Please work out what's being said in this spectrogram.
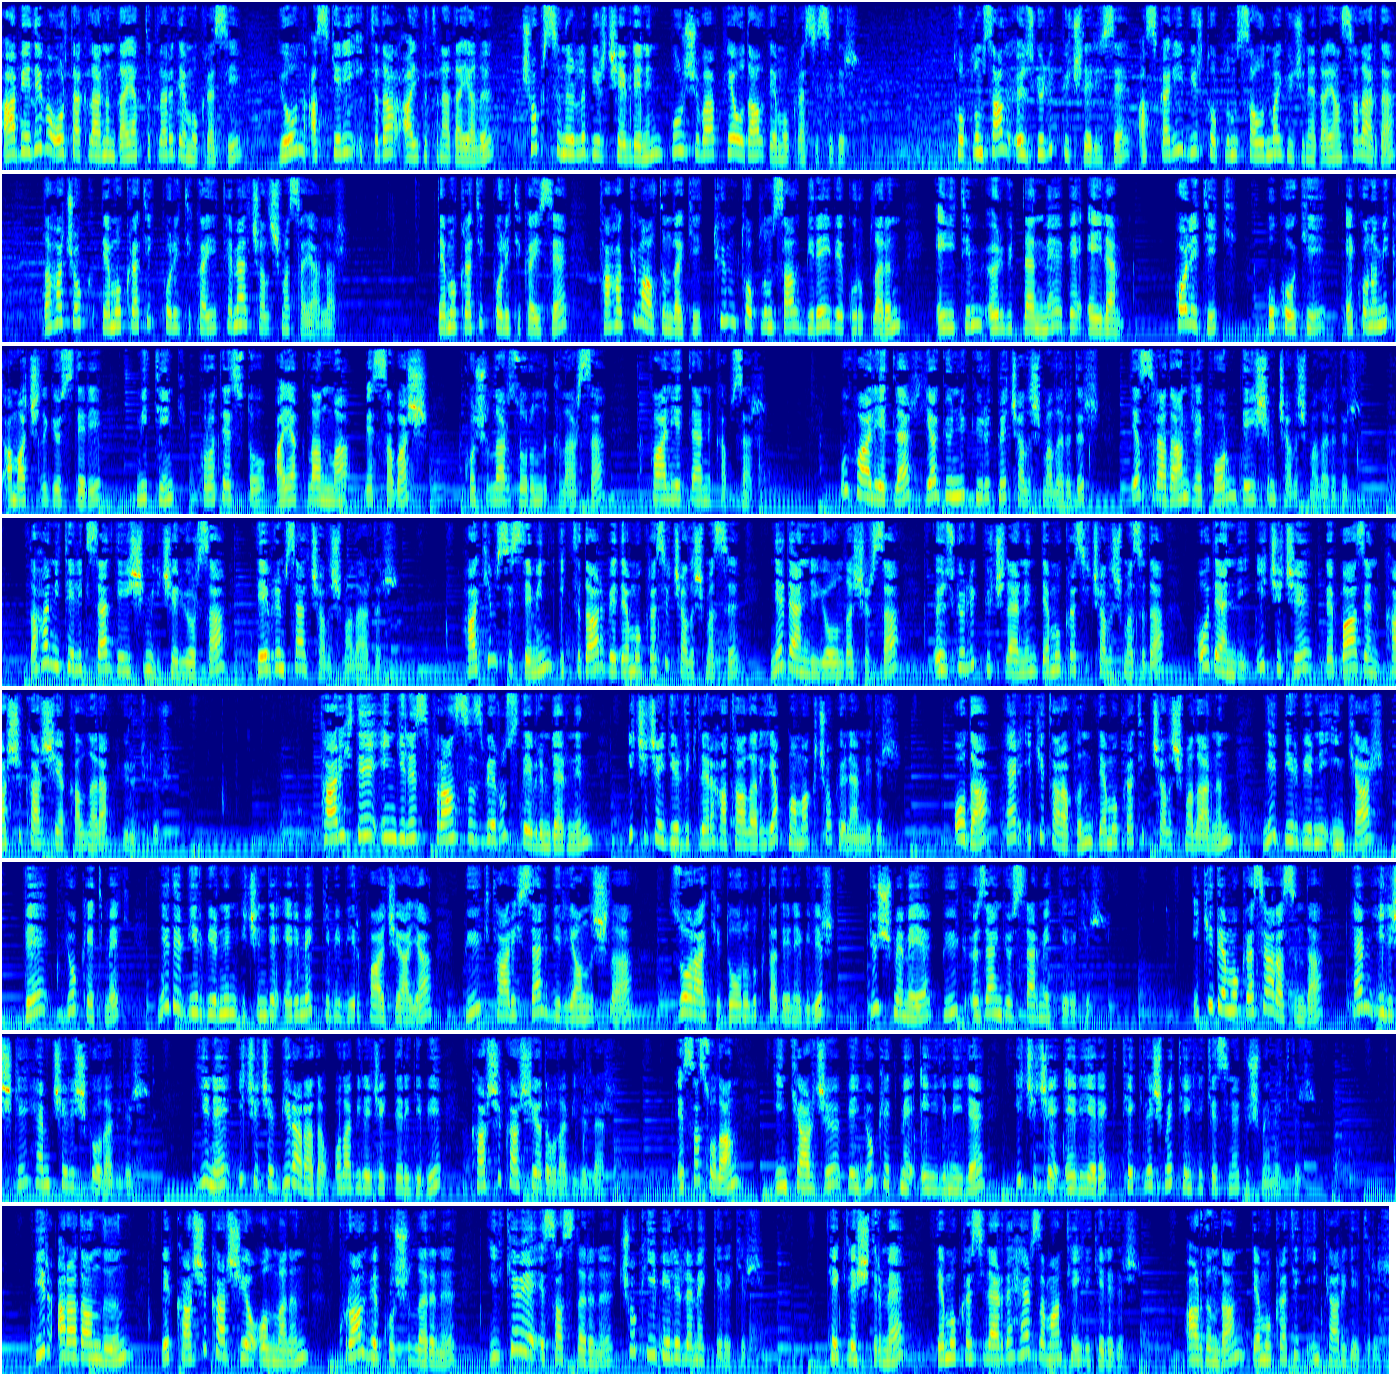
ABD ve ortaklarının dayattıkları demokrasi, yoğun askeri iktidar aygıtına dayalı çok sınırlı bir çevrenin burjuva feodal demokrasisidir. Toplumsal özgürlük güçleri ise asgari bir toplumu savunma gücüne dayansalar da daha çok demokratik politikayı temel çalışma sayarlar. Demokratik politika ise tahakküm altındaki tüm toplumsal birey ve grupların eğitim, örgütlenme ve eylem, politik, hukuki, ekonomik amaçlı gösteri, miting, protesto, ayaklanma ve savaş koşullar zorunlu kılarsa faaliyetlerini kapsar. Bu faaliyetler ya günlük yürütme çalışmalarıdır ya sıradan reform, değişim çalışmalarıdır. Daha niteliksel değişim içeriyorsa devrimsel çalışmalardır. Hakim sistemin iktidar ve demokrasi çalışması nedenli yoğunlaşırsa özgürlük güçlerinin demokrasi çalışması da o denli iç içe ve bazen karşı karşıya kalınarak yürütülür. Tarihte İngiliz, Fransız ve Rus devrimlerinin iç içe girdikleri hataları yapmamak çok önemlidir. O da her iki tarafın demokratik çalışmalarının ne birbirini inkar ve yok etmek ne de birbirinin içinde erimek gibi bir faciaya, büyük tarihsel bir yanlışlığa, zoraki doğruluk da denebilir, düşmemeye büyük özen göstermek gerekir. İki demokrasi arasında hem ilişki hem çelişki olabilir. Yine iç içe bir arada olabilecekleri gibi karşı karşıya da olabilirler. Esas olan inkarcı ve yok etme eğilimiyle iç içe eriyerek tekleşme tehlikesine düşmemektir. Bir aradanlığın ve karşı karşıya olmanın kural ve koşullarını, ilke ve esaslarını çok iyi belirlemek gerekir. Tekleştirme demokrasilerde her zaman tehlikelidir. Ardından demokratik inkarı getirir.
